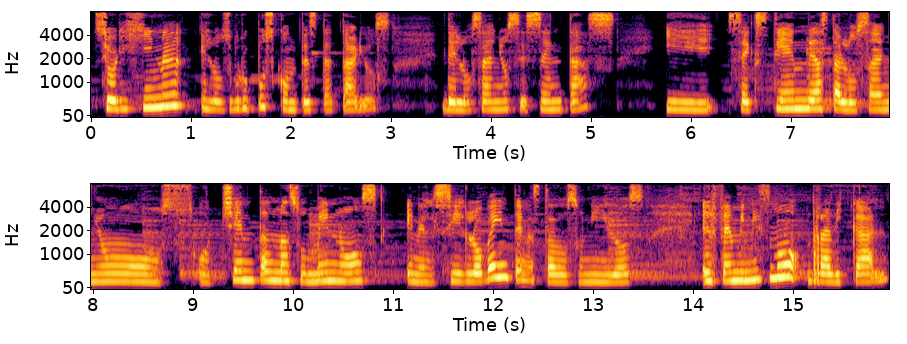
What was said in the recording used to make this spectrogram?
Se origina en los grupos contestatarios de los años 60 y se extiende hasta los años 80 más o menos en el siglo XX en Estados Unidos, el feminismo radical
